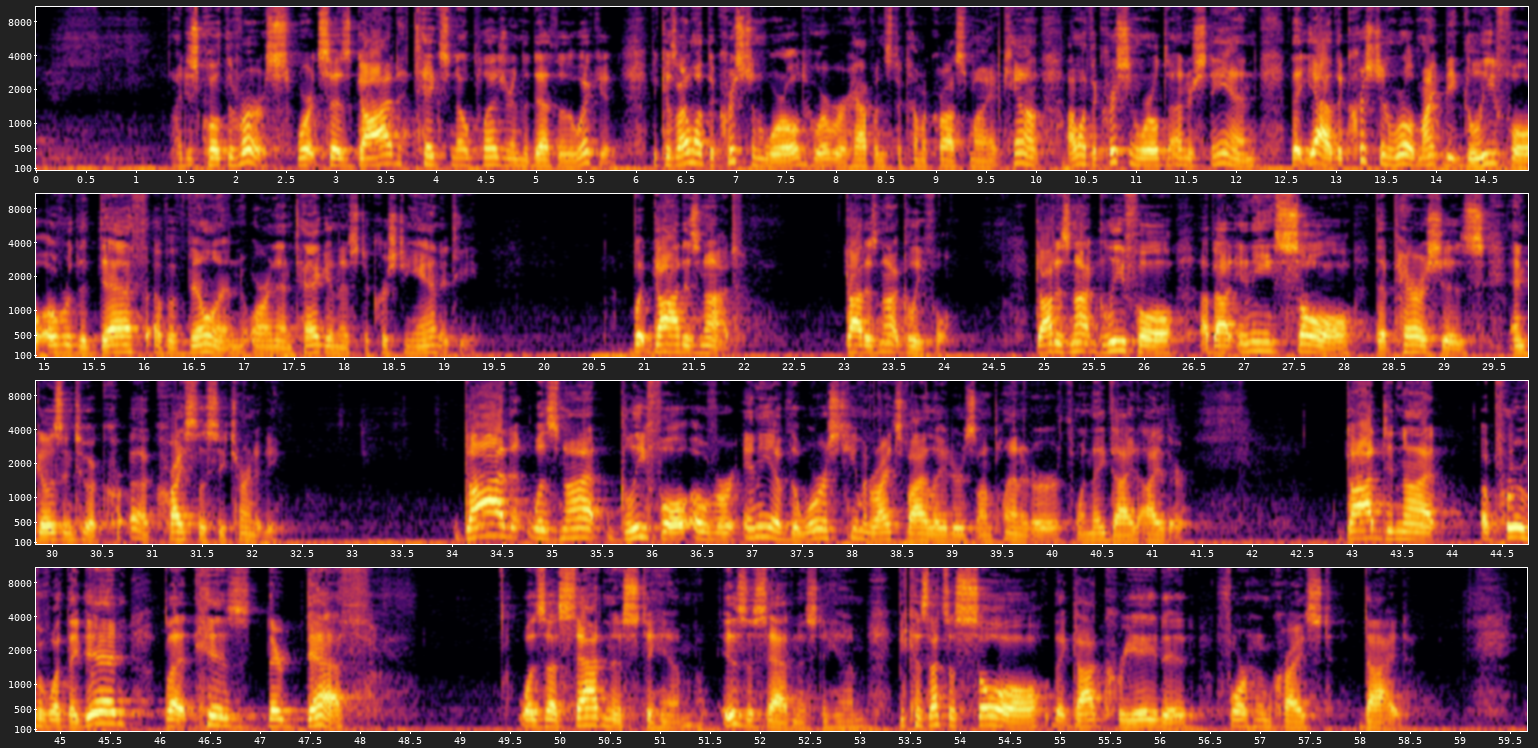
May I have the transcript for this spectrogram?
I just quote the verse where it says, God takes no pleasure in the death of the wicked. Because I want the Christian world, whoever happens to come across my account, I want the Christian world to understand that, yeah, the Christian world might be gleeful over the death of a villain or an antagonist to Christianity. But God is not. God is not gleeful. God is not gleeful about any soul that perishes and goes into a, Christless eternity. God was not gleeful over any of the worst human rights violators on planet Earth when they died either. God did not approve of what they did, but his their death was a sadness to him, is a sadness to him, because that's a soul that God created for whom Christ died.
